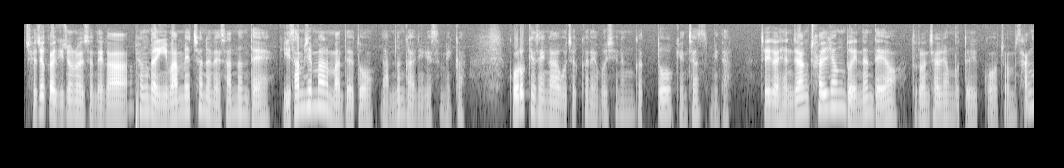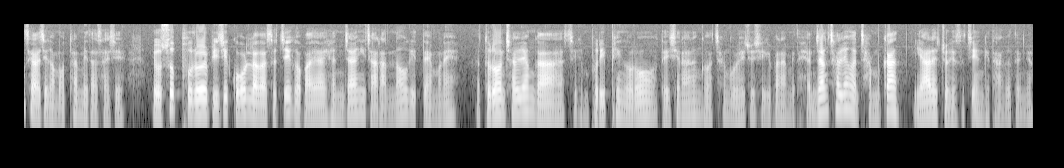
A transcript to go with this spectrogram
최저가 기준으로 해서 내가 평당 2만 몇천 원에 샀는데 2, 30만 원만 돼도 남는 거 아니겠습니까? 그렇게 생각하고 접근해 보시는 것도 괜찮습니다. 저희가 현장 촬영도 있는데요. 드론 촬영부터 있고 좀 상세하지가 못합니다. 사실 요 숲을 비집고 올라가서 찍어봐야 현장이 잘 안 나오기 때문에 드론 촬영과 지금 브리핑으로 대신하는 거 참고로 해주시기 바랍니다. 현장 촬영은 잠깐 이 아래쪽에서 찍은 게 다거든요.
